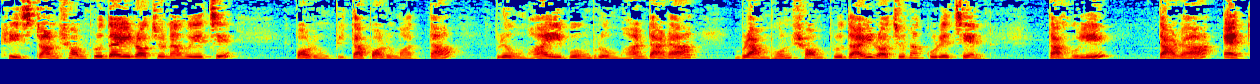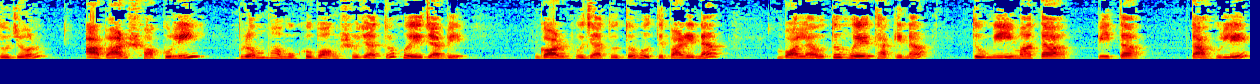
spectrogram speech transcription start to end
খ্রিস্টান সম্প্রদায়ের রচনা হয়েছে। পরমপিতা পরমাত্মা, ব্রহ্মা এবং ব্রহ্মার দ্বারা ব্রাহ্মণ সম্প্রদায় রচনা করেছেন। তাহলে তারা এতজন আবার সকলেই ব্রহ্মামুখ বংশজাত হয়ে যাবে। গর্ভজাত তো হতে পারে না। বলাও তো হয়ে থাকে না, তুমিই মাতা, পিতা, তাহলে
